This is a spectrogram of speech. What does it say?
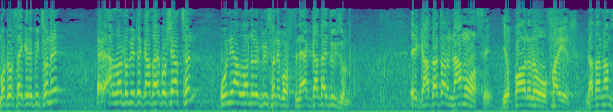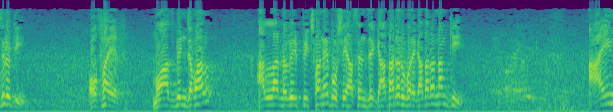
মোটর সাইকেলের পিছনে? আল্লাহ নবী একটা গাধায় বসে আছেন? উনি আল্লাহ নবীর পিছনে বসছেন। এক গাদায় দুইজন। এই গাদাটার নামও আছে। ওফায়ের গাদার নাম ছিল কি? ওফায়ের মোয়াজ বিন জবাল আল্লাহ নবীর পিছনে বসে আছেন যে গাদাটার উপরে। গাদাটার নাম কি? আইন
